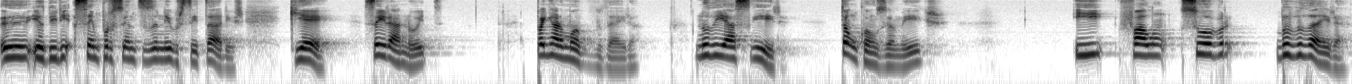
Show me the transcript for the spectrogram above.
eh, eu diria, 100% dos universitários, que é sair à noite, apanhar uma bebedeira, no dia a seguir, estão com os amigos e falam sobre bebedeira.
